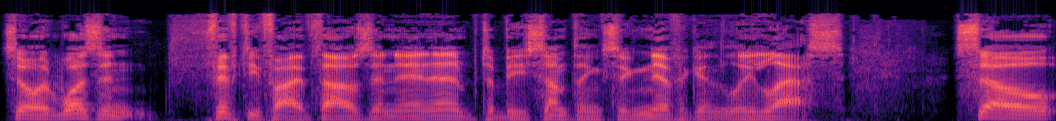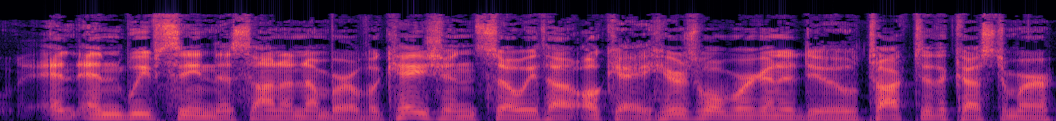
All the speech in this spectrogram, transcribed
So it wasn't 55,000 it ended up to be something significantly less. So, and, and we've seen this on a number of occasions. So we thought, okay, here's what we're going to do talk to the customer.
